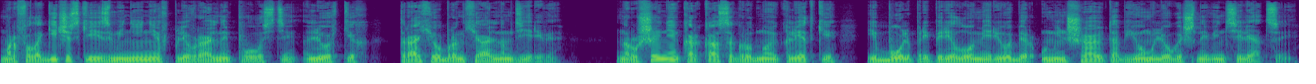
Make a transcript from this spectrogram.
морфологические изменения в плевральной полости, легких, трахеобронхиальном дереве. Нарушение каркаса грудной клетки и боль при переломе ребер уменьшают объем легочной вентиляции.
